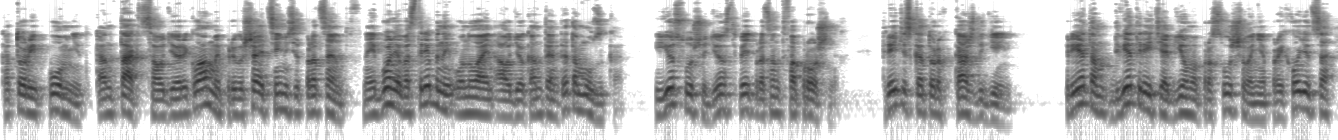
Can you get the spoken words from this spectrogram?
который помнит контакт с аудиорекламой, превышает 70%. Наиболее востребованный онлайн-аудиоконтент – это музыка. Ее слушают 95% опрошенных, треть из которых каждый день. При этом две трети объема прослушивания приходится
